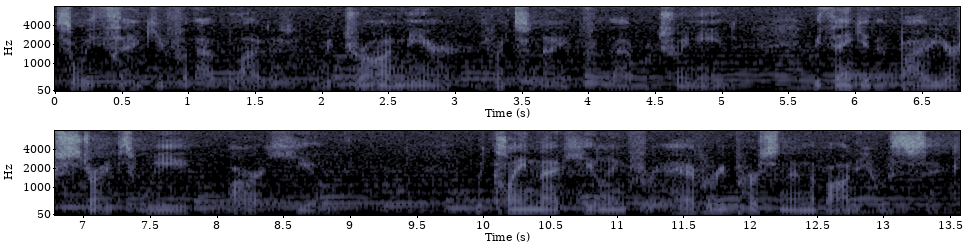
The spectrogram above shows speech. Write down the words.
So we thank you for that blood. We draw near even tonight for that which we need. We thank you that by your stripes we. Claim that healing for every person in the body who is sick.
